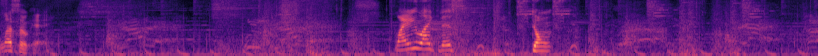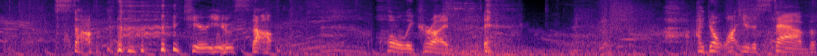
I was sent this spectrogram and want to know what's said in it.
Less okay. Why are you like this? Don't. Stop. Kiryu, stop. Holy crud. I don't want you to stab.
